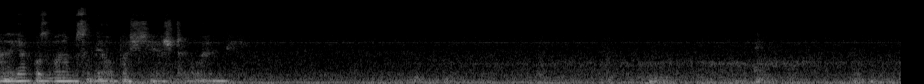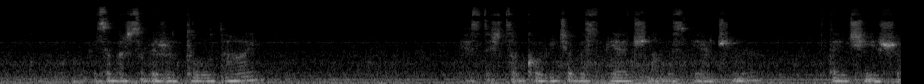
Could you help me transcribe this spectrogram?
Ale ja pozwalam sobie opaść jeszcze głębiej. Zobacz sobie, że tutaj jesteś całkowicie bezpieczna, bezpieczny w tej ciszy.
